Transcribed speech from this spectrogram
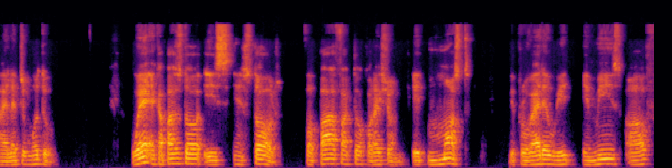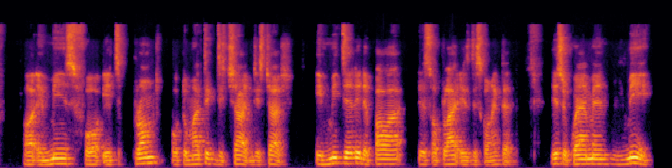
our electric motor. Where a capacitor is installed for power factor correction, it must be provided with a means of or a means for its prompt automatic discharge, discharge immediately the power the supply is disconnected. This requirement may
